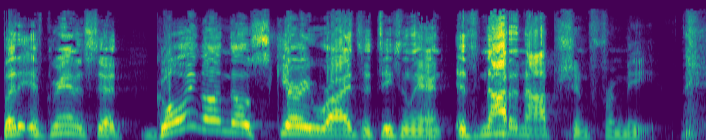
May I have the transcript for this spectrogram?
But if Grant had said, going on those scary rides at Disneyland is not an option for me.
